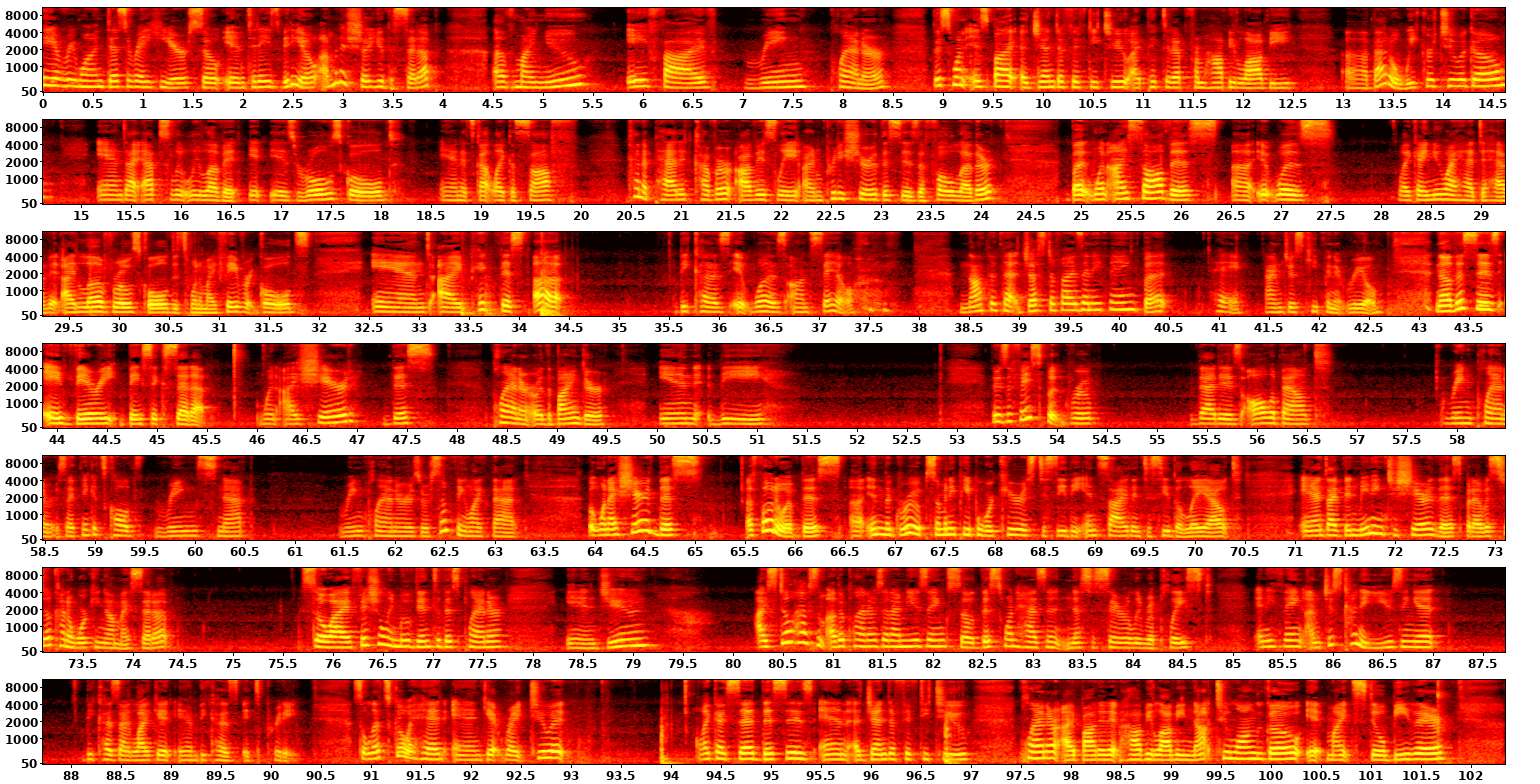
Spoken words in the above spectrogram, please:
Hey everyone, Desiree here. So in today's video, I'm going to show you the setup of my new A5 ring planner. This one is by Agenda 52. I picked it up from Hobby Lobby uh, about a week or two ago and I absolutely love it. It is rose gold and it's got like a soft kind of padded cover. Obviously, I'm pretty sure this is a faux leather. But when I saw this, uh, it was like I knew I had to have it. I love rose gold. It's one of my favorite golds. And I picked this up because it was on sale. Not that that justifies anything, but hey, I'm just keeping it real. Now this is a very basic setup. When I shared this planner or the binder in the there's a Facebook group that is all about ring planners. I think it's called Ring Snap Ring Planners or something like that. But when I shared this, a photo of this uh, in the group, so many people were curious to see the inside and to see the layout. And I've been meaning to share this, but I was still kind of working on my setup. So I officially moved into this planner in June. I still have some other planners that I'm using, so this one hasn't necessarily replaced anything. I'm just kind of using it because I like it and because it's pretty. So let's go ahead and get right to it. Like I said, this is an Agenda 52 planner. I bought it at Hobby Lobby not too long ago. It might still be there.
